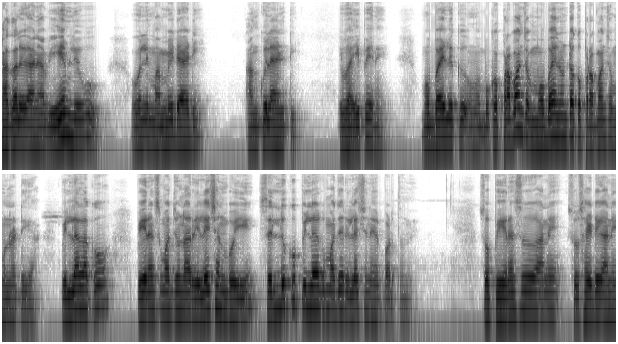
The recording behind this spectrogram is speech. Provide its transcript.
కథలు కానీ అవి ఏం లేవు. Only mummy daddy uncle aunty ఇవి అయిపోయినాయి. మొబైల్కు ఒక ప్రపంచం మొబైల్ ఉంటే ఒక ప్రపంచం ఉన్నట్టు ఇక. పిల్లలకు పేరెంట్స్ మధ్య ఉన్న రిలేషన్ పోయి సెల్లుకు పిల్లలకు మధ్య రిలేషన్ ఏర్పడుతుంది. సో పేరెంట్స్ కానీ సొసైటీ కానీ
